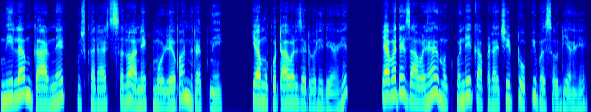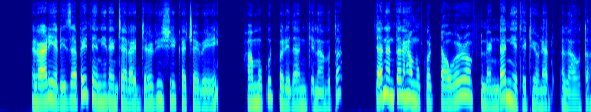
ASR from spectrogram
नीलम गार्नेट पुष्कराजसह अनेक मौल्यवान रत्ने या मुकुटावर जडवलेली आहेत. यामध्ये जांभळ्या मखमली कापडाची टोपी बसवली आहे. राणी एलिझाबेथ यांनी त्यांच्या राज्याभिषेकाच्या वेळी हा मुकुट परिधान केला होता. त्यानंतर हा मुकुट टॉवर ऑफ लंडन येथे ठेवण्यात आला होता.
